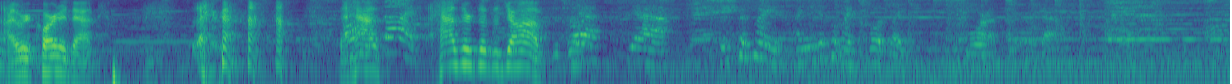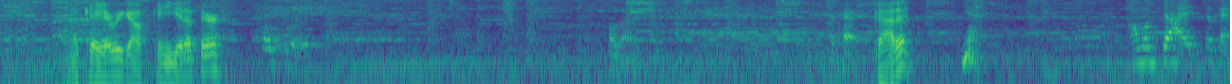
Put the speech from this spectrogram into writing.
I recorded that. the Almost haz- died. hazards of the job. This Yeah, yeah. Just because my, I need to put my foot like more up there like that. Okay, here we go. Can you get up there? Hopefully. Hold on. Okay. Got it? Yes. Almost died. It's okay.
